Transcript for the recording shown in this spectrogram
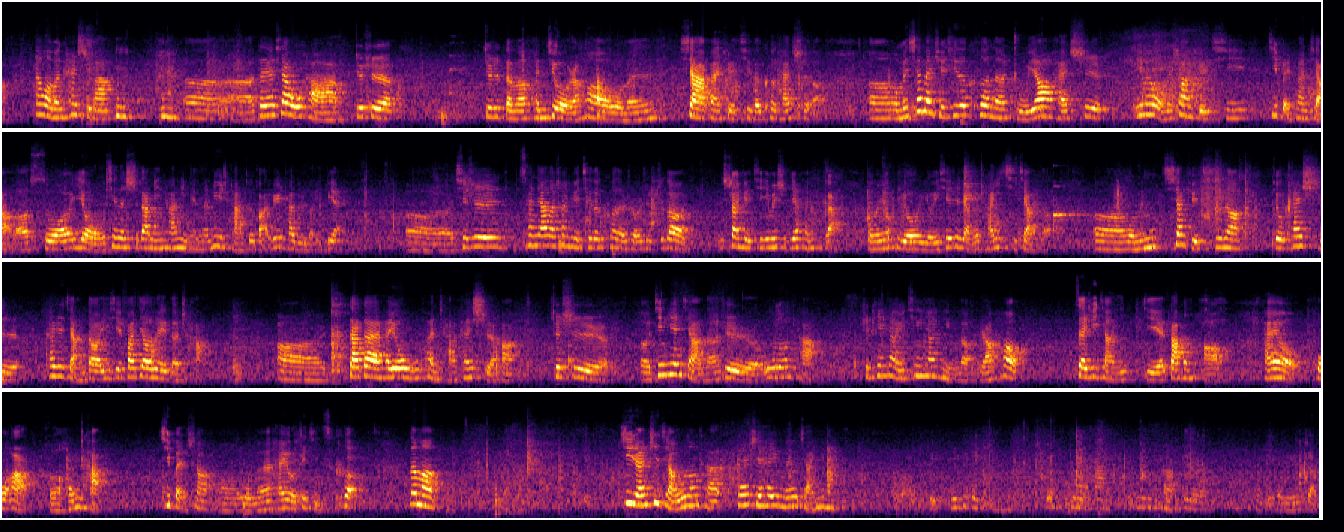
好，那我们开始吧。呃，大家下午好啊，就是就是等了很久，然后我们下半学期的课开始了。嗯、我们下半学期的课呢，主要还是因为我们上学期基本上讲了所有现在十大名茶里面的绿茶，就把绿茶捋了一遍。呃，其实参加了上学期的课的时候是知道，上学期因为时间很赶，我们有有有一些是两个茶一起讲的。呃，我们下学期呢就开始开始讲到一些发酵类的茶，呃，大概还有五款茶开始哈。这是呃今天讲呢是乌龙茶，是偏向于清香型的，然后再去讲一节大红袍。还有普洱和红茶，基本上，呃，我们还有这几次课。那么，既然是讲乌龙茶，大家谁还有没有讲义吗？啊，我给我留一张。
